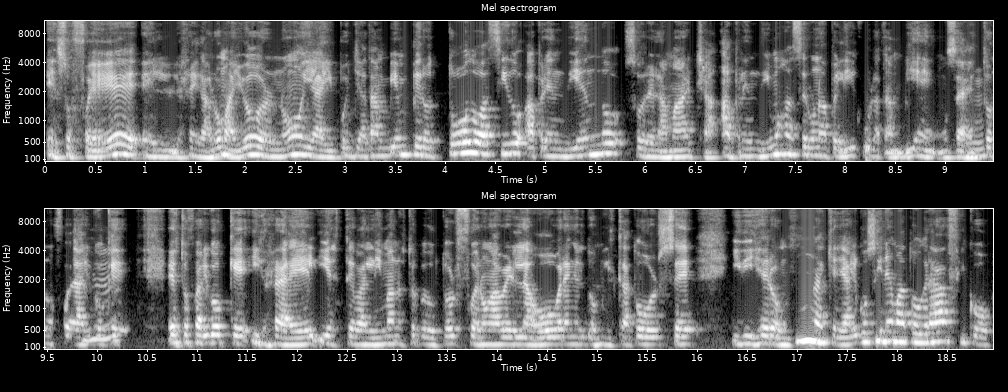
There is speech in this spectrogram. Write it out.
eso fue el regalo mayor, ¿no? Y ahí pues ya también, pero todo ha sido aprendiendo sobre la marcha. Aprendimos a hacer una película también, o sea, esto no fue algo que, esto fue algo que Israel y Esteban Lima, nuestro productor, fueron a ver la obra en el 2014 y dijeron, mm, aquí hay algo cinematográfico,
